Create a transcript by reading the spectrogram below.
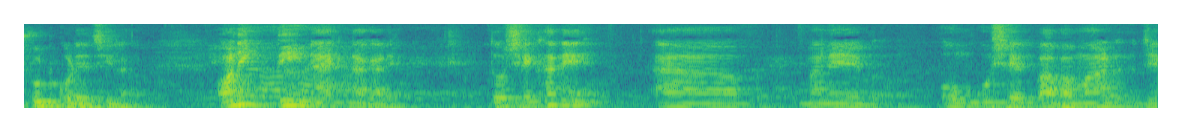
শ্যুট করেছিলাম। অনেক দিন এক নাগারে তো সেখানে মানে অঙ্কুশের বাবা মার যে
